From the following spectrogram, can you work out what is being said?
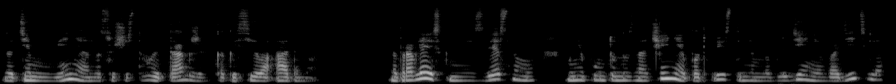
но тем не менее она существует так же, как и сила Адама. Направляясь к неизвестному мне пункту назначения под пристальным наблюдением водителя,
